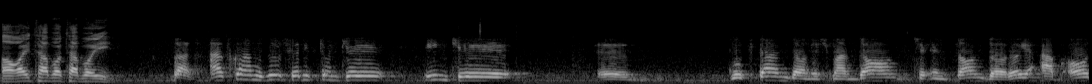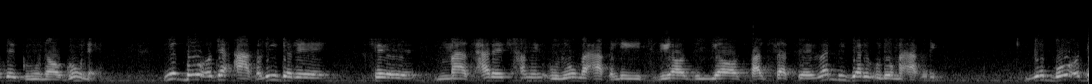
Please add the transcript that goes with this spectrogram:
آقای تبا تبایی بله. از کنم حضور شریفتون که این که گفتن دانشمندان که انسان دارای ابعاد گوناگونه. یه بعد عقلی داره که مظهرش همین علوم عقلی ریاضیات فلسفه و دیگر علوم عقلی. یه بعد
